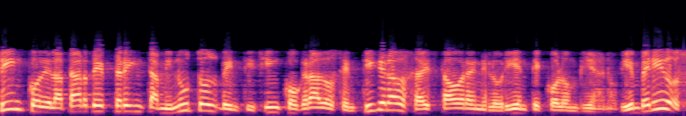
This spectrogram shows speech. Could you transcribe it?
5 de la tarde, 30 minutos, 25 grados centígrados a esta hora en el oriente colombiano. Bienvenidos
